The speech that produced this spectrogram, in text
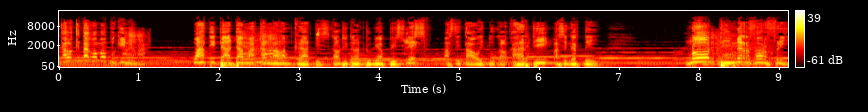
kalau kita ngomong begini, wah tidak ada makan malam gratis. Kalau di dalam dunia bisnis pasti tahu itu. Kalau Kak Hardi pasti ngerti. No dinner for free.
